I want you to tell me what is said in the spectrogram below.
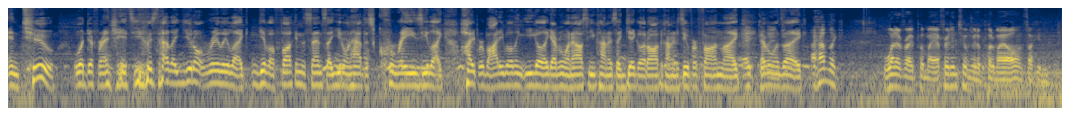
And two, what differentiates you is that like you don't really like give a fuck in the sense that you don't have this crazy like hyper bodybuilding ego like everyone else. You kind of just like giggle it off, kind of just do for fun. Like I- everyone's I, like, I have like whatever I put my effort into, I'm gonna put my all and fucking.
